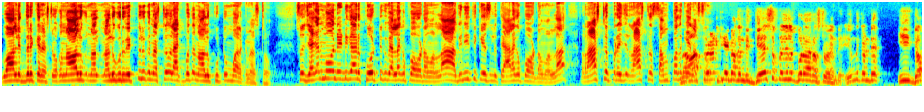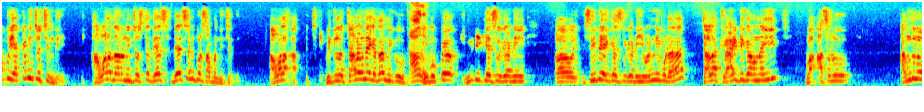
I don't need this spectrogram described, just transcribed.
వాళ్ళిద్దరికి నష్టం. ఒక నాలుగు నల్- నలుగురు వ్యక్తులకు నష్టం లేకపోతే నాలుగు కుటుంబాలకు నష్టం. సో జగన్మోహన్ రెడ్డి గారు కోర్టుకు వెళ్ళకపోవడం వల్ల అవినీతి కేసులు తేలకపోవడం వల్ల రాష్ట్ర ప్రజ రాష్ట్ర సంపదకే రాష్ట్రానికే కాదండి దేశ ప్రజలకు కూడా నష్టం అండి. ఎందుకంటే ఈ డబ్బు ఎక్కడి నుంచి వచ్చింది? అవలదారు నుంచి వస్తే దేశ దేశానికి కూడా సంబంధించింది. అవల వీటిలో చాలా ఉన్నాయి కదా మీకు. ఈ ముప్పై ఈడీ కేసులు కానీ సిబిఐ కేసులు కానీ ఇవన్నీ కూడా చాలా క్లారిటీగా ఉన్నాయి. అసలు అందులో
